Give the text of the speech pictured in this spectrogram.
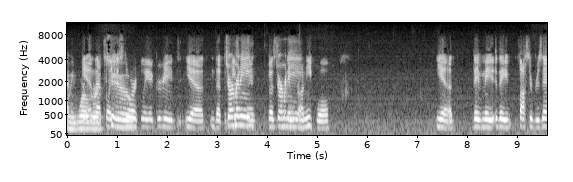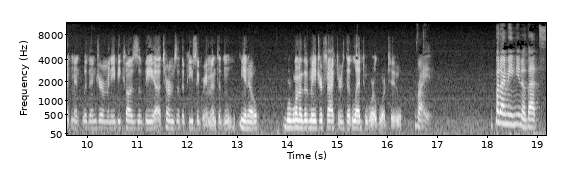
I mean, World yeah, and War that's II. like historically agreed. Yeah, that the Germany- because Germany- they unequal. Yeah, they made they fostered resentment within Germany because of the uh, terms of the peace agreement, and you know, were one of the major factors that led to World War II. Right. But I mean, you know, that's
